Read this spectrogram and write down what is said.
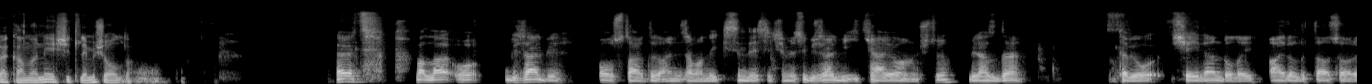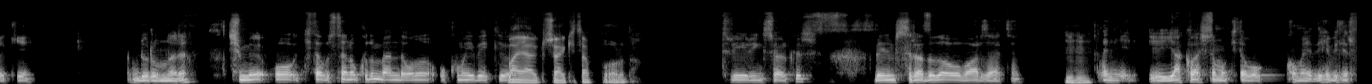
rakamlarını eşitlemiş oldu. Evet. Valla o güzel bir All Star'dı aynı zamanda ikisinin de seçilmesi güzel bir hikaye olmuştu. Biraz da tabii o şeyden dolayı ayrıldıktan sonraki durumları. Şimdi o kitabı sen okudun ben de onu okumayı bekliyorum. Bayağı güzel kitap bu arada. Three Ring Circus. Benim sırada da o var zaten. Hı hı. Hani e, yaklaştım o kitabı okumaya diyebilirim.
